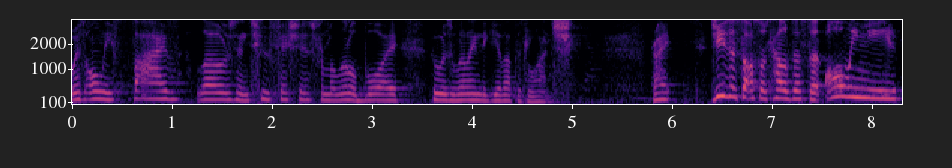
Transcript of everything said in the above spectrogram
with only five loaves and two fishes from a little boy who was willing to give up his lunch. Right? Jesus also tells us that all we need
